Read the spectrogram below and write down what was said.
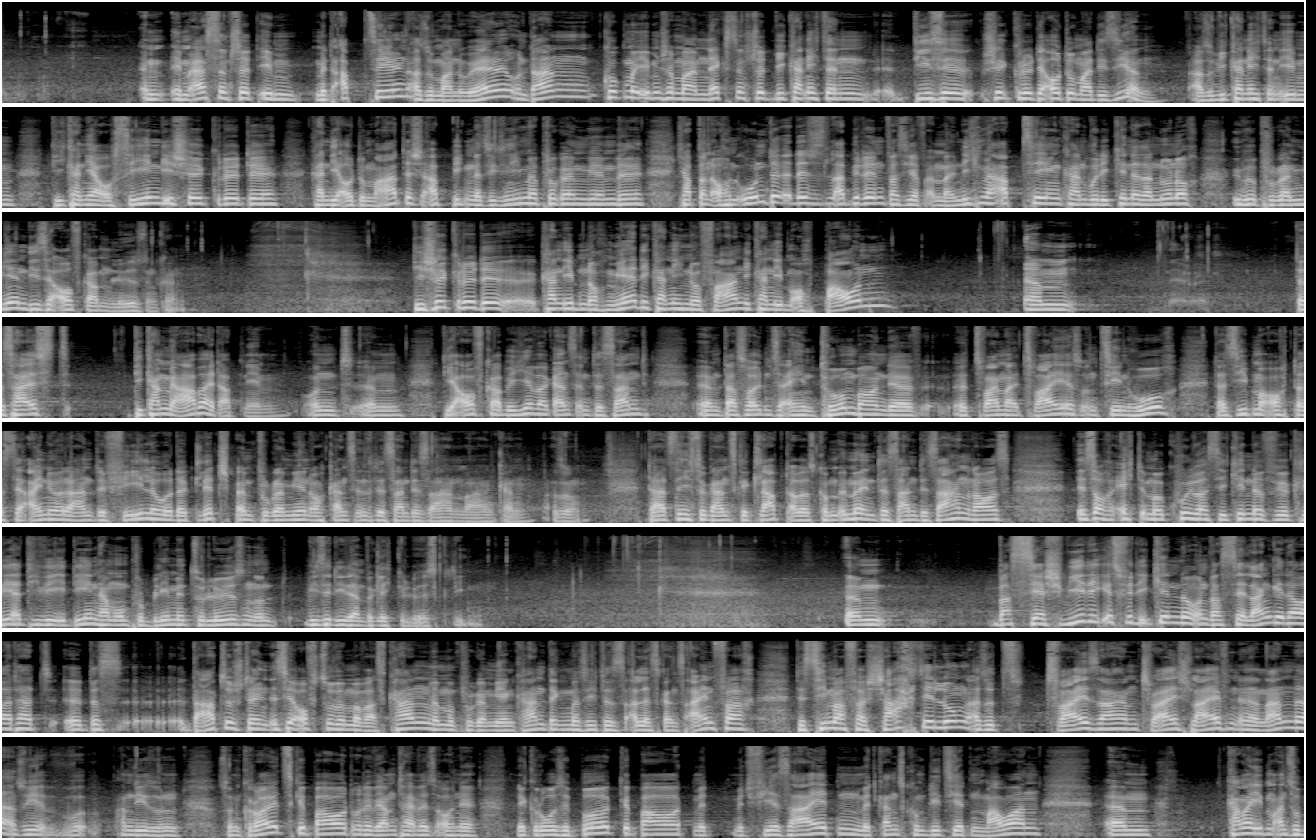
im, im, ersten Schritt eben mit abzählen, also manuell. Und dann gucken wir eben schon mal im nächsten Schritt, wie kann ich denn diese Schildkröte automatisieren? Also wie kann ich denn eben, die kann ja auch sehen, die Schildkröte, kann die automatisch abbiegen, dass ich sie nicht mehr programmieren will. Ich habe dann auch ein unterirdisches Labyrinth, was ich auf einmal nicht mehr abzählen kann, wo die Kinder dann nur noch über Programmieren diese Aufgaben lösen können. Die Schildkröte kann eben noch mehr, die kann nicht nur fahren, die kann eben auch bauen. Ähm, das heißt, die kann mir Arbeit abnehmen. Und ähm, die Aufgabe hier war ganz interessant. Ähm, da sollten sie eigentlich einen Turm bauen, der äh, 2x2 ist und 10 hoch. Da sieht man auch, dass der eine oder andere Fehler oder Glitch beim Programmieren auch ganz interessante Sachen machen kann. Also da hat es nicht so ganz geklappt, aber es kommen immer interessante Sachen raus. Ist auch echt immer cool, was die Kinder für kreative Ideen haben, um Probleme zu lösen und wie sie die dann wirklich gelöst kriegen. Ähm, was sehr schwierig ist für die Kinder und was sehr lang gedauert hat, äh, das äh, darzustellen, ist ja oft so, wenn man was kann, wenn man programmieren kann, denkt man sich, das ist alles ganz einfach. Das Thema Verschachtelung, also zwei Sachen, zwei Schleifen ineinander, also hier haben die so ein, so ein Kreuz gebaut oder wir haben teilweise auch eine, eine große Burg gebaut mit, mit vier Seiten, mit ganz komplizierten Mauern. Ähm, kann man eben an so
